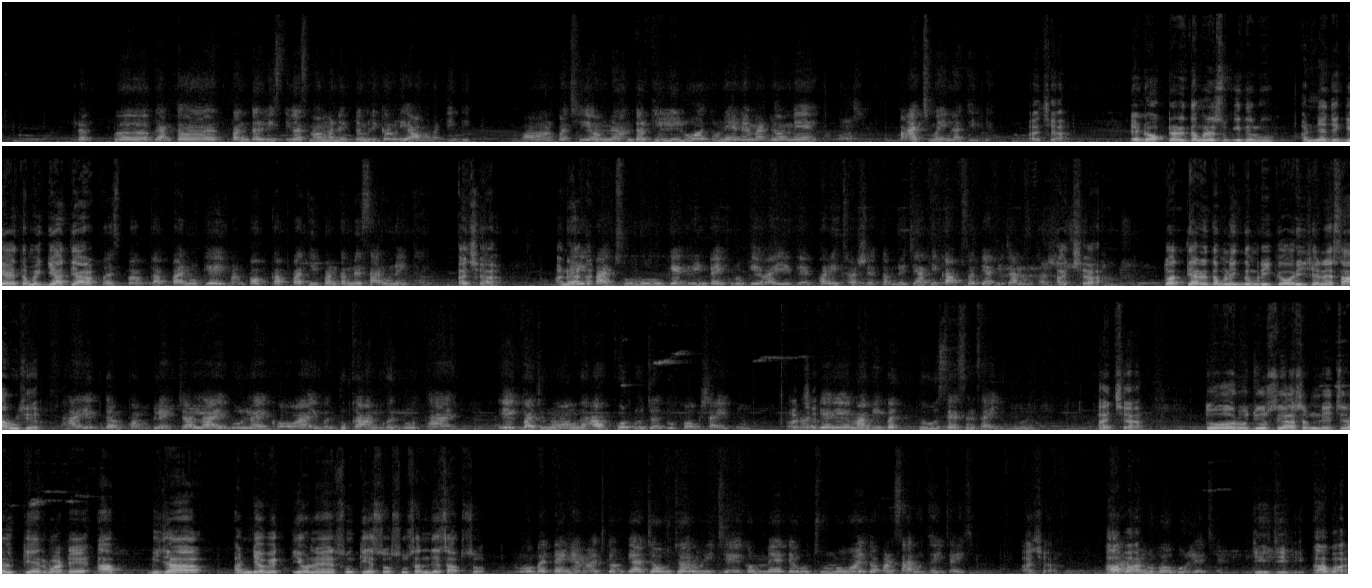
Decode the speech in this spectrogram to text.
લગભગ આમ તો પંદર વીસ દિવસમાં મને એકદમ રિકવરી આવવા માંડી હતી. પણ પછી અમને અંદરથી લીલું હતું ને એના માટે અમે પાંચ મહિના થઈ ગયા. અચ્છા. એટલે ડોક્ટરે તમને શું કીધેલું? અન્ય જગ્યાએ તમે ગયા ત્યાં? બસ પગ કાપવાનું કે પણ પગ કાપવાથી પણ તમને સારું નહીં થાય. અચ્છા. અને એ પાછું ગેગ્રીન ટાઈપનું કહેવાય એટલે ફરી થશે તમને. જ્યાંથી કાપશો ત્યાંથી ચાલુ થશે. અચ્છા. તો અત્યારે તમને એકદમ રિકવરી છે અને સારું છે? હા એકદમ કમ્પ્લીટ ચલાય બોલાય ખવાય બધું કામ ઘરનું થાય. એક બાજુનું અંગ આ ખોટું જ હતું પગ સાઈડનું અત્યારે એમાં બી બધું સેશન આવી ગયું અચ્છા. તો રુજુ શ્રેયાસમ નેચરલ કેર માટે આપ બીજા અન્ય વ્યક્તિઓને શું કહેશો? શું સંદેશ આપશો? હું બધાને એમ જ કહું ત્યાં જવું જરૂરી છે. ગમે તેવું જૂનું હોય તો પણ સારું થઈ જાય છે. અચ્છા. આભાર. અનુભવ બોલે છે. જી જી જી. આભાર.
